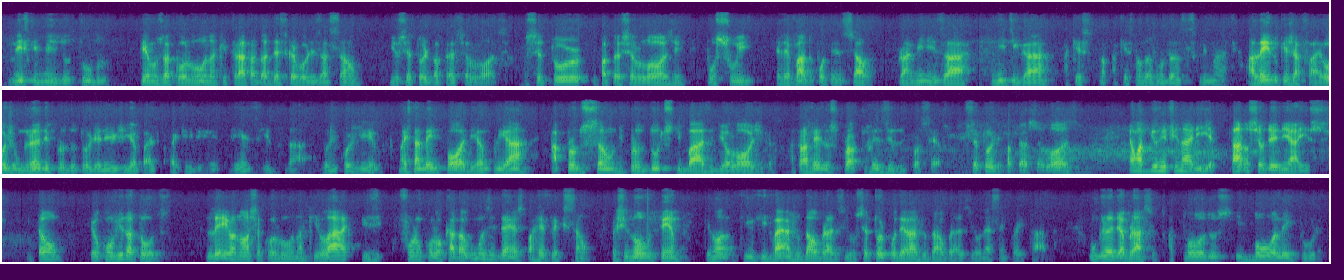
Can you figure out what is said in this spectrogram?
neste mês de outubro, temos a coluna que trata da descarbonização e o setor de papel e celulose. O setor de papel e celulose possui elevado potencial para amenizar, mitigar a questão, a questão das mudanças climáticas. Além do que já faz, hoje um grande produtor de energia a partir de, resíduos da, do licor negro, mas também pode ampliar a produção de produtos de base biológica através dos próprios resíduos de processo. O setor de papel celulose é uma biorefinaria, está no seu DNA isso. Então, eu convido a todos, leiam a nossa coluna, que lá foram colocadas algumas ideias para reflexão, para esse novo tempo que, vai ajudar o Brasil, o setor poderá ajudar o Brasil nessa empreitada. Um grande abraço a todos e boa leitura.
